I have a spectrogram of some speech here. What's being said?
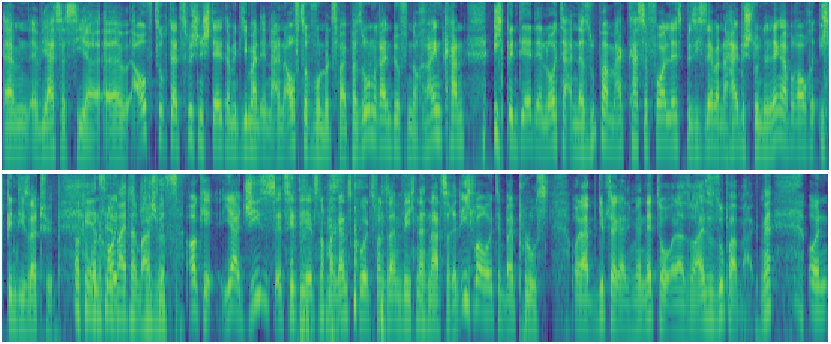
ähm, wie heißt das hier, äh, Aufzug dazwischen stellt, damit jemand in einen Aufzug, nur zwei Personen rein dürfen, noch rein kann. Ich bin der, der Leute an der Supermarktkasse vorlässt, bis ich selber eine halbe Stunde länger brauche. Ich bin dieser Typ. Okay, Und erzähl heute weiter, zum Beispiel, Jesus. Okay, ja, Jesus erzählt dir jetzt noch mal ganz kurz von seinem Weg nach Nazareth. Ich war heute bei Plus oder gibt's ja gar nicht mehr Netto oder so, also Supermarkt, ne? Und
